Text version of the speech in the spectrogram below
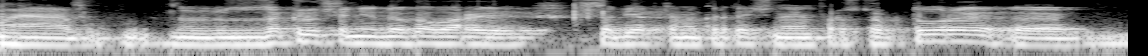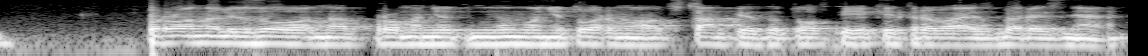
Е, Заключені договори з об'єктами критичної інфраструктури. е, Проаналізовано, про ми моніторимо стан підготовки, який триває з березня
